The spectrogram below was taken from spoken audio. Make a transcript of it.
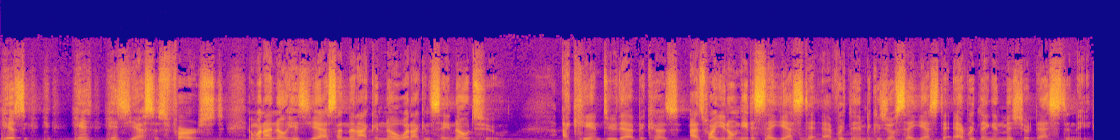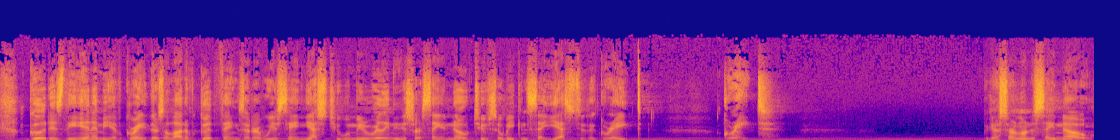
His, his, his yes is first. And when I know His yes, and then I can know what I can say no to. I can't do that because that's why you don't need to say yes to everything because you'll say yes to everything and miss your destiny. Good is the enemy of great. There's a lot of good things that are we're saying yes to when we really need to start saying no to so we can say yes to the great. Great. We got to start learning to say no,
